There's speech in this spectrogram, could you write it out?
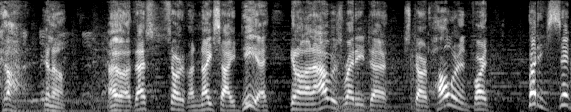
God, you know, thought, that's sort of a nice idea, you know, and I was ready to start hollering for it. But he said,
